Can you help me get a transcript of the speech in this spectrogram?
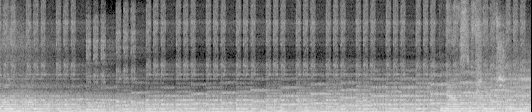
Past is the future.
